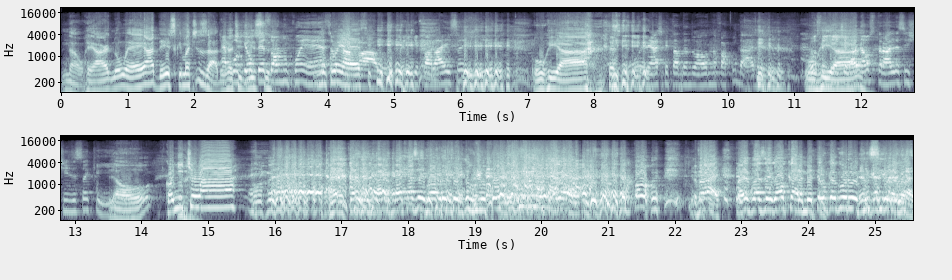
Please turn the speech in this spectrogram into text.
Não, o REAR não é AD esquematizado. eu É já te porque o disse. pessoal não conhece, Não conhece. o cavalo. Tem que falar isso aí. O REAR. Ele acha que tá dando aula na faculdade. O Ou tem gente lá Riar- da Austrália assistindo isso aqui. Não. Konnichiwa! Vai, vai fazer igual o prefeito do Rio, pô, o canguru agora. Pô, Vai, vai fazer igual o cara, meter um canguru aqui em cima agora.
